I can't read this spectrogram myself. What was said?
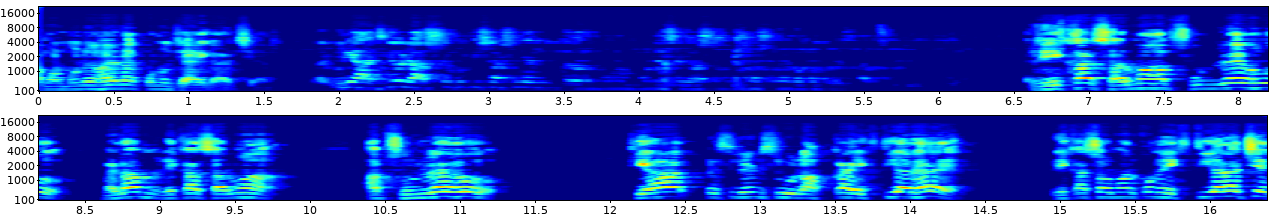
আমার মনে হয় না কোনো জায়গা আছে আর উনি আজকেও রাষ্ট্রপতি শাসনের আহ, বলেছেন রাষ্ট্রপতি শাসনের কথা বলেছেন रेखा शर्मा आप सुन रहे हो मैडम रेखा शर्मा आप सुन रहे हो क्या প্রেসিডেন্টস রুল आपका এখতিয়ার है রেখা শর্মার কোনো এখতিয়ার আছে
